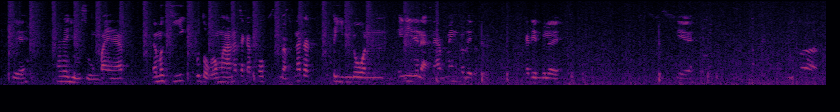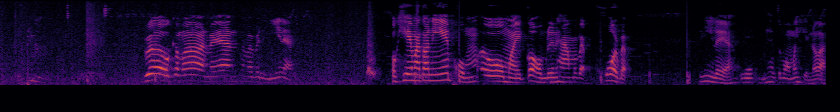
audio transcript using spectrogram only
โอเคน่าจะอยู่สูงไปนะครับ แล้วเมื่อกี้กูตกลงมาน่าจะกระทบแบบน่าจะตีนโดนไอ้นี่ด้วยแหละนะครับแม่งก็เลยแบบกระเด็นไปเลยโอเคนี่ก็ bro come on man ทำไมเป็นอย่างนี้เนี่ย โอเคมาตอนนี้ผมโอ้ my god ผมเดินทางมาแบบโคตรแบบ นี่เลยอะโอ้ผมแทบจะมองไม่เห็นแล้วอะ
